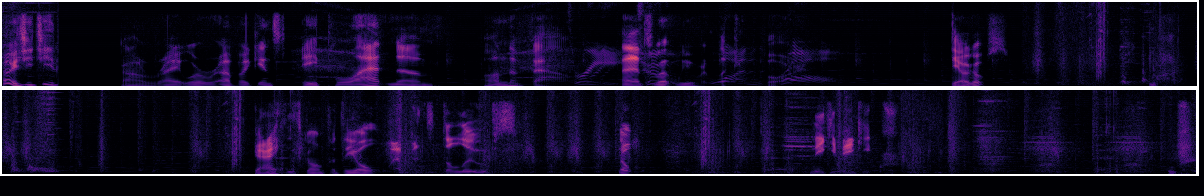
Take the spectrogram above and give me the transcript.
Oh, GG. All right, we're up against a platinum on the Valve. That's what we were looking for. See how it goes. Okay, he's going for the old weapons, the loops. Nope. Sneaky beaky. Oof.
